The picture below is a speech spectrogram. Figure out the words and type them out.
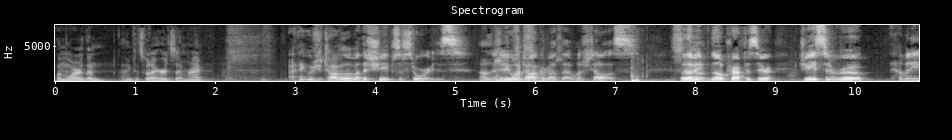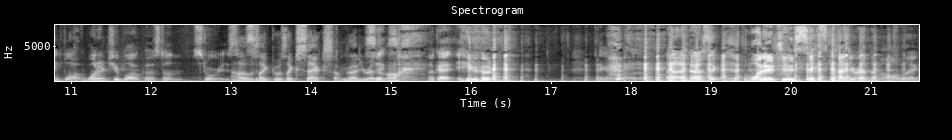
One more, then. I think that's what I heard, Sam, Right? I think we should talk a little about the shapes of stories. Oh, the I know you want to talk stories. about that. Why don't you tell us? So, well, let me little preface here. Jason wrote how many blog, one or two blog posts on stories? oh, it was like it was like six. I'm glad you read Six. them all. Okay, he wrote. I think I followed that. I was like one or two, six. Glad you read them all. Like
